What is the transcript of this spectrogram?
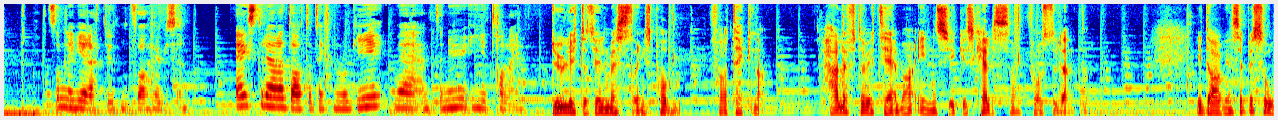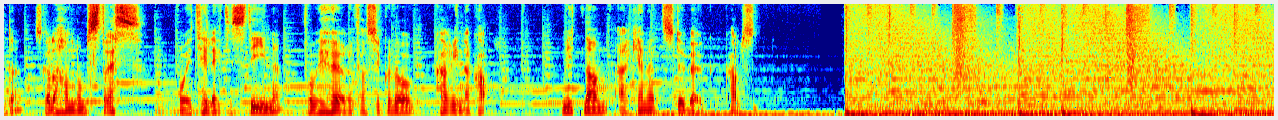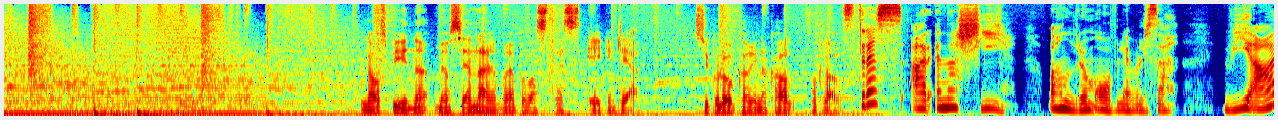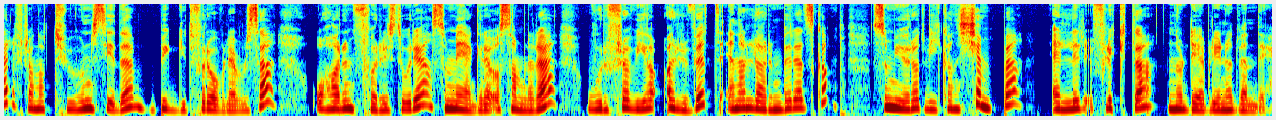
som ligger rett utenfor Haugesund. Jeg studerer datateknologi ved NTNU i Trondheim. Du lytter til Mestringspodden fra Tekna. Her løfter vi temaer innen psykisk helse for studenter. I dagens episode skal det handle om stress, og i tillegg til Stine får vi høre fra psykolog Karina Kahl. Mitt navn er Kenneth Stubhaug Karlsen. La oss begynne med å se nærmere på hva stress egentlig er. Psykolog Karina Kahl forklarer. Stress er energi og handler om overlevelse. Vi er fra naturens side bygget for overlevelse og har en forhistorie som jegere og samlere, hvorfra vi har arvet en alarmberedskap som gjør at vi kan kjempe eller flykte når det blir nødvendig.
